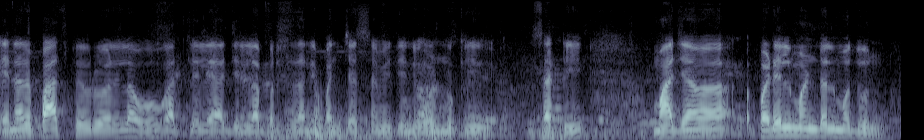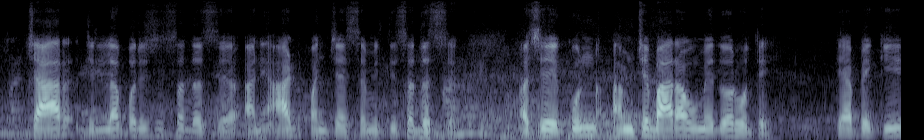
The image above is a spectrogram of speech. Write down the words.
येणाऱ्या पाच फेब्रुवारीला होऊ घातलेल्या जिल्हा परिषद आणि पंचायत समिती निवडणुकीसाठी माझ्या पडेल मंडलमधून चार जिल्हा परिषद सदस्य आणि आठ पंचायत समिती सदस्य असे एकूण आमचे बारा उमेदवार होते. त्यापैकी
